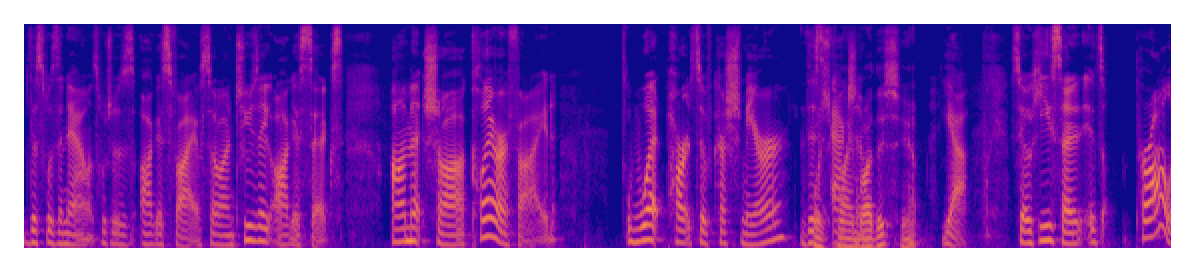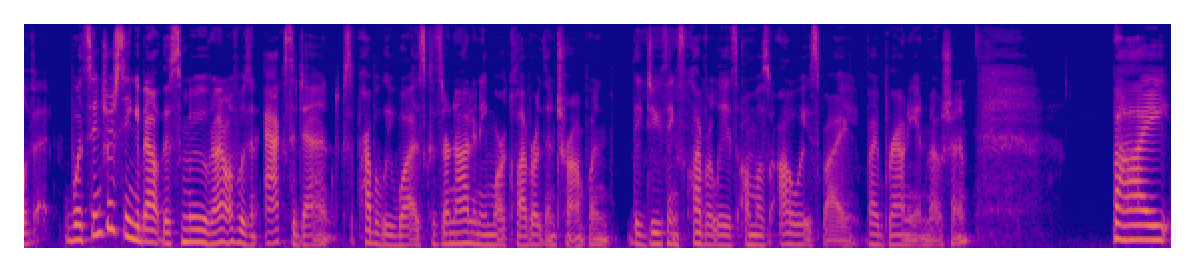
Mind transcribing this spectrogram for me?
this was announced, which was August 5, so on Tuesday, August 6, Amit Shah clarified what parts of Kashmir this Was claimed action by this, yeah. yeah. So he said it's per all of it. What's interesting about this move, and I don't know if it was an accident, because it probably was, because they're not any more clever than Trump. When they do things cleverly, it's almost always by by Brownian motion. By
